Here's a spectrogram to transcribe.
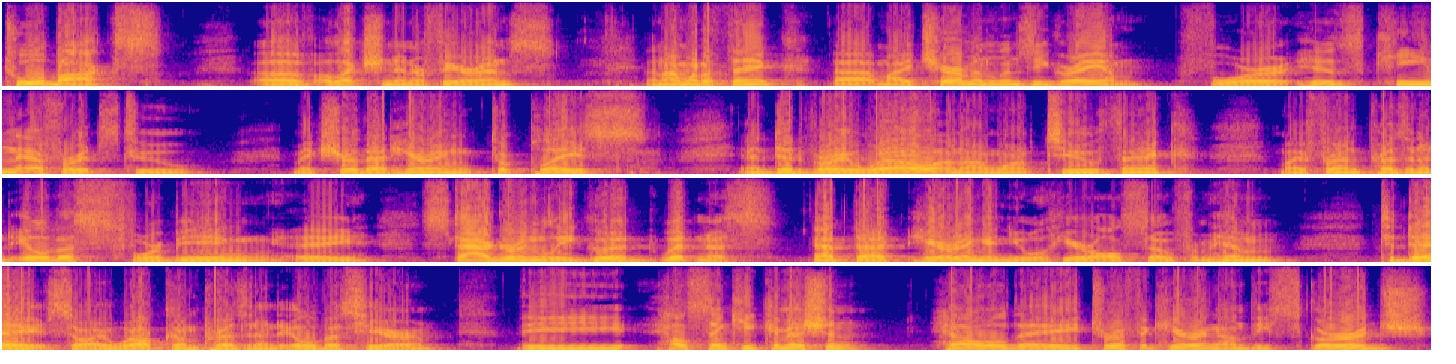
toolbox of election interference. And I want to thank uh, my chairman, Lindsey Graham, for his keen efforts to make sure that hearing took place and did very well. And I want to thank my friend President Ilves for being a staggeringly good witness at that hearing, and you will hear also from him today. So I welcome President Ilves here. The Helsinki Commission held a terrific hearing on the scourge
